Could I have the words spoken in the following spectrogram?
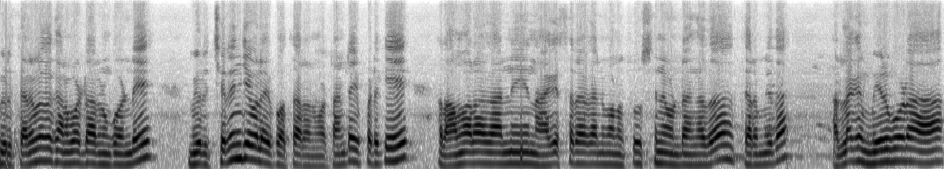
మీరు తెర మీద కనబడ్డారనుకోండి మీరు చిరంజీవులు అయిపోతారనమాట. అంటే ఇప్పటికీ రామారావు గారిని నాగేశ్వరరావు గారిని మనం చూస్తూనే ఉంటాం కదా తెర మీద. అట్లాగే మీరు కూడా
